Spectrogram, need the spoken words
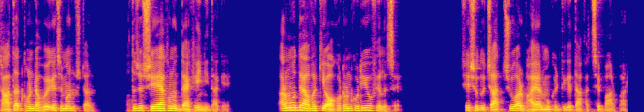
সাত আট ঘণ্টা হয়ে গেছে মানুষটার, অথচ সে এখনও দেখেইনি তাকে। তার মধ্যে আবার কি অঘটন ঘটিয়েও ফেলেছে? সে শুধু চাচ্চু আর ভাইয়ার মুখের দিকে তাকাচ্ছে বারবার।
